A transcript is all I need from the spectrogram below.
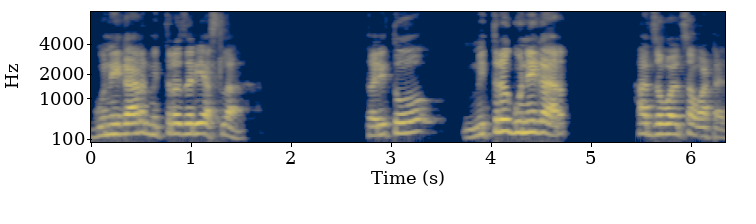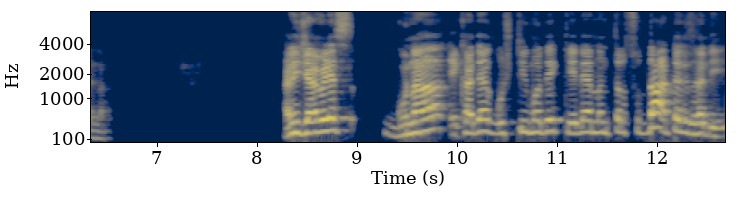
गुन्हेगार मित्र जरी असला तरी तो मित्र गुन्हेगार हा जवळचा वाटायला लागतो. आणि ज्यावेळेस गुन्हा एखाद्या गोष्टीमध्ये केल्यानंतर सुद्धा अटक झाली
